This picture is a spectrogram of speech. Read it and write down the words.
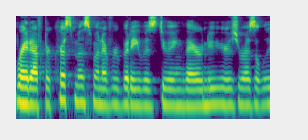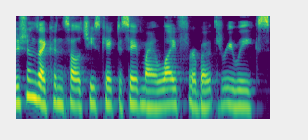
right after Christmas, when everybody was doing their New Year's resolutions, I couldn't sell a cheesecake to save my life for about three weeks.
